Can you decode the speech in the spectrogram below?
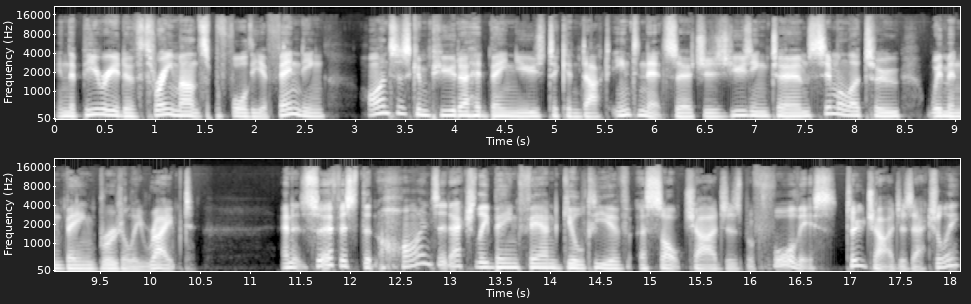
In the period of three months before the offending, Hines's computer had been used to conduct internet searches using terms similar to women being brutally raped. And it surfaced that Hines had actually been found guilty of assault charges before this, two charges actually,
